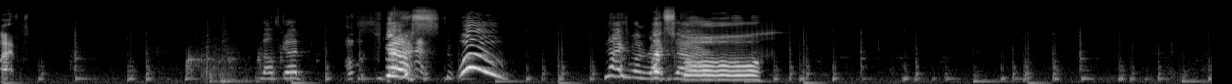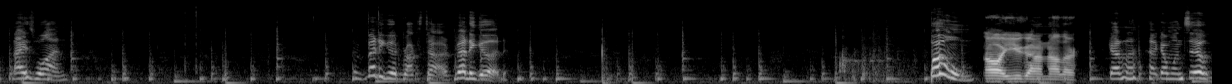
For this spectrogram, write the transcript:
left. That's good. Yes! Woo! Nice one, Rockstar. Let's go! Nice one. Very good, Rockstar. Very good. Boom! Oh, you got another. Got a, I got one too.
